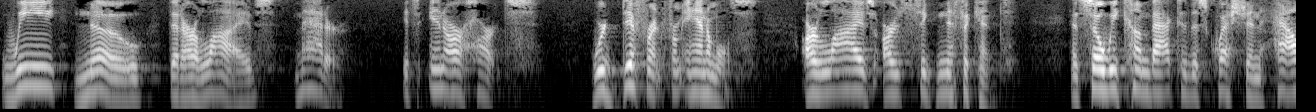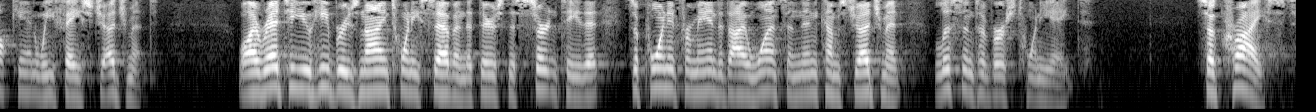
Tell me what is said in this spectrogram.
We know that our lives matter. It's in our hearts. We're different from animals. Our lives are significant. And so we come back to this question, how can we face judgment? Well, I read to you Hebrews 9:27 that there's this certainty that it's appointed for man to die once and then comes judgment. Listen to verse 28. So Christ,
